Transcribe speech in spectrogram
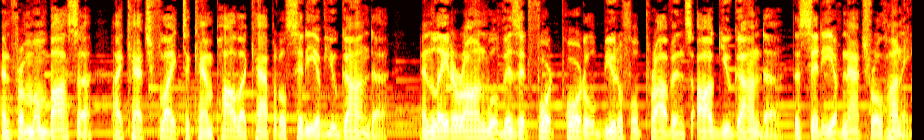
And from Mombasa, I catch flight to Kampala, capital city of Uganda, and later on we'll visit Fort Portal, beautiful province Og, Uganda, the city of natural honey.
